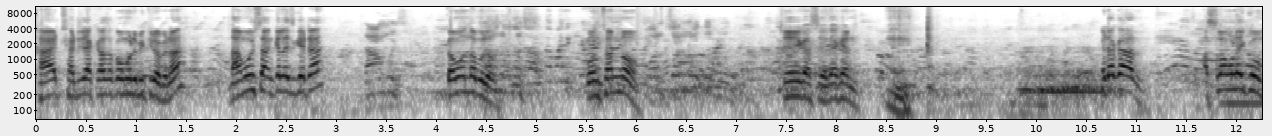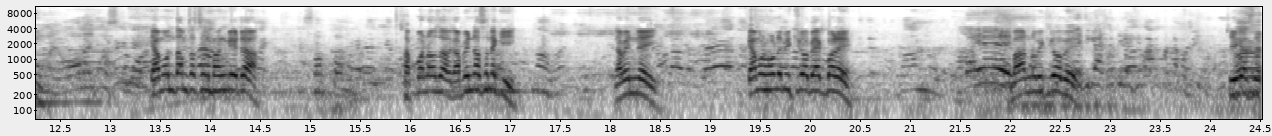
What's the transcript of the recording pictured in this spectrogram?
ষাট ষাট এক হাজার কম। হলে বিক্রি হবে না? দাম হয়েছে আঙ্কেল আজকে এটা? কেমন দাম বলো পঞ্চান্ন? পঞ্চান্ন ঠিক আছে দেখেন। এটা কার? আসসালামু আলাইকুম। কেমন দাম চাচ্ছেন ভাঙ্গি এটা? ছাপ্পান্ন হাজার। গাভিন আছে নাকি? গাভিন নেই। কেমন হলে বিক্রি হবে একবারে? বাহান্ন বিক্রি হবে। ঠিক আছে।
